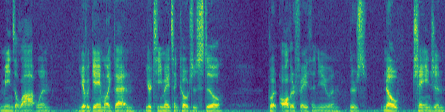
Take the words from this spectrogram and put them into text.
means a lot when you have a game like that and your teammates and coaches still put all their faith in you and there's no change in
